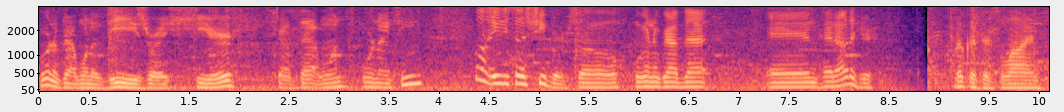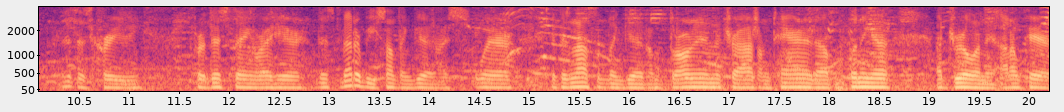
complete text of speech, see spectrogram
We're gonna grab one of these right here. Grab that one, 419 well 80 cents cheaper so we're gonna grab that and head out of here. Look at this line. This is crazy. For this thing right here this better be something good i swear. If it's not something good i'm throwing it in the trash i'm tearing it up i'm putting a, a drill in it i don't care.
